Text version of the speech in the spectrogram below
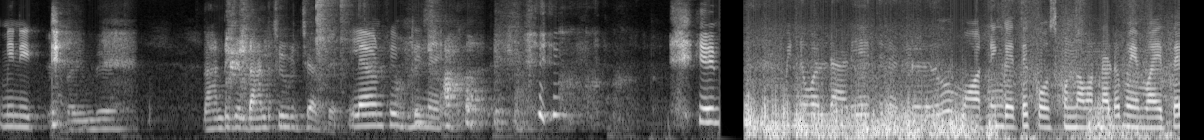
మినిట్. దాంట్కి దాంట్లో చూపించేద్దే లెవెన్ ఫిఫ్టీ నైన్ మిన్ను వాళ్ళ డాడీ అయితే వెళ్ళలేదు మార్నింగ్ అయితే కోసుకుందాం అన్నాడు. మేమైతే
